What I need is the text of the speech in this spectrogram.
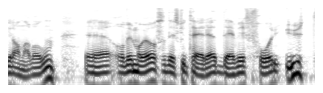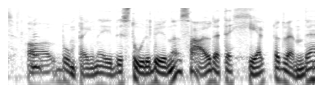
Granavolden. Eh, og vi må jo også diskutere det vi får ut av bompengene i de store byene. Så er jo dette helt nødvendig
